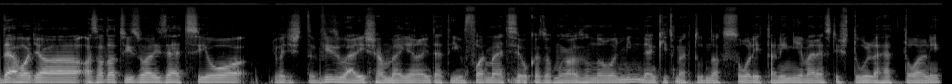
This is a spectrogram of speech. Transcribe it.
De hogy a, az adatvizualizáció vagyis vizuálisan megjelenített információk, azok meg azt gondolom, hogy mindenkit meg tudnak szólítani, nyilván ezt is túl lehet tolni,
